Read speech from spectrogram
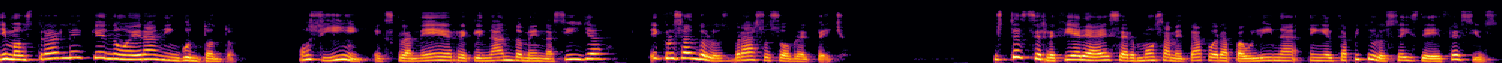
y mostrarle que no era ningún tonto. Oh sí, exclamé, reclinándome en la silla y cruzando los brazos sobre el pecho. Usted se refiere a esa hermosa metáfora paulina en el capítulo 6 de Efesios.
